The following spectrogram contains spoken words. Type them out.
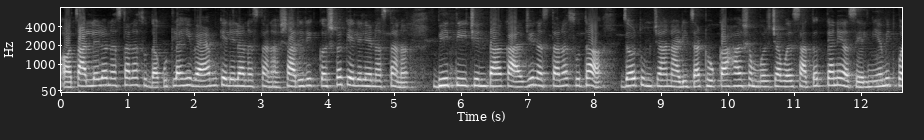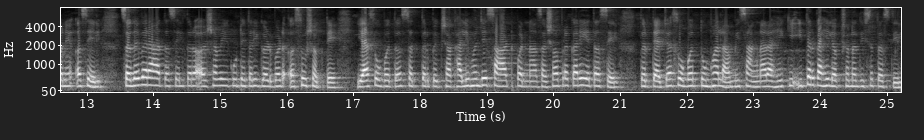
चाललेलं नसताना सुद्धा कुठलाही व्यायाम केलेला नसताना शारीरिक कष्ट केलेले नसताना भीती चिंता काळजी नसताना सुद्धा जर तुमच्या नाडीचा ठोका हा शंभरच्या वर सातत्याने असेल नियमितपणे असेल सदैव राहत असेल तर अशावेळी कुठेतरी गडबड असू शकते. यासोबतच सत्तरपेक्षा खाली म्हणजे साठ पन्नास अशा प्रकारे येत असेल तर त्याच्यासोबत तुम्हाला मी सांगणार आहे की इतर काही लक्षणं दिसत असतील.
